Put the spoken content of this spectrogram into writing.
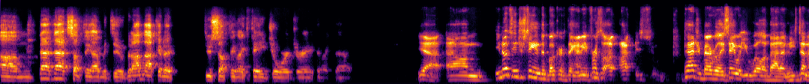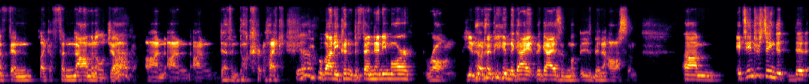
Um, that that's something I would do, but I'm not going to do something like Fade George or anything like that. Yeah. Um, you know, it's interesting in the Booker thing. I mean, first of all, I, Patrick Beverley, say what you will about him. He's done a fin, like a phenomenal job yeah. on, on, on Devin Booker. Like yeah. people thought he couldn't defend anymore. Wrong. You know what I mean? The guy, the guy has, has been awesome. Um, it's interesting that, that,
